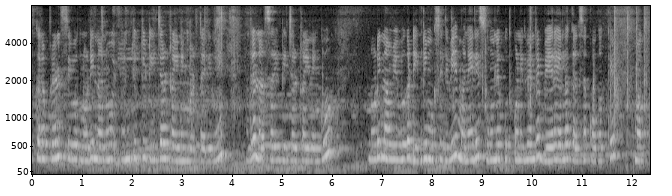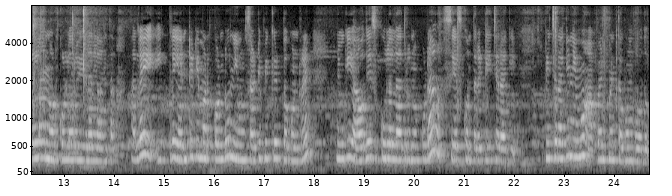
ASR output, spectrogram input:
ನಮಸ್ಕಾರ ಫ್ರೆಂಡ್ಸ್ ಇವಾಗ ನೋಡಿ ನಾನು N T T teacher training ಮಾಡ್ತಾಯಿದ್ದೀನಿ ಅಂದರೆ ನರ್ಸರಿ ಟೀಚರ್ ಟ್ರೈನಿಂಗು ನೋಡಿ ನಾವು ಇವಾಗ ಡಿಗ್ರಿ ಮುಗಿಸಿದ್ವಿ. ಮನೇಲಿ ಸುಮ್ಮನೆ ಕೂತ್ಕೊಂಡಿದ್ವಿ ಅಂದರೆ ಬೇರೆ ಎಲ್ಲ ಕೆಲ್ಸಕ್ಕೆ ಹೋಗೋಕ್ಕೆ ಮಕ್ಕಳನ್ನ ನೋಡ್ಕೊಳ್ಳೋರು ಇರಲ್ಲ ಅಂತ. ಆದರೆ ಇದ್ರೆ ಎನ್ ಟಿ ಟಿ ಮಾಡಿಕೊಂಡು ನೀವು ಸರ್ಟಿಫಿಕೇಟ್ ತೊಗೊಂಡ್ರೆ ನಿಮಗೆ ಯಾವುದೇ ಸ್ಕೂಲಲ್ಲಾದ್ರೂ ಕೂಡ ಸೇರಿಸ್ಕೊತಾರೆ ಟೀಚರಾಗಿ ಟೀಚರಾಗಿ ನೀವು ಅಪಾಯಿಂಟ್ಮೆಂಟ್ ತೊಗೊಬೋದು.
